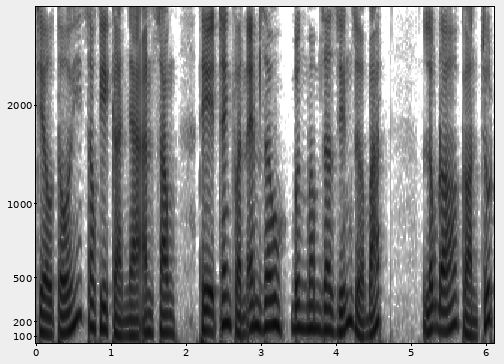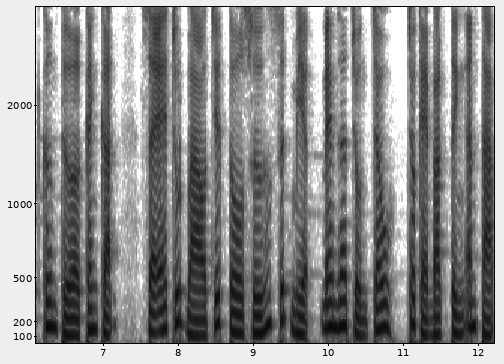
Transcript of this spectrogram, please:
Chiều tối, sau khi cả nhà ăn xong, thị tranh phần em dâu bưng mâm ra giếng rửa bát. Lúc đó còn chút cơm thừa canh cặn, sẽ chút vào chiếc tô sứ sứt miệng đem ra chuồng trâu cho kẻ bạc tình ăn tạm.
